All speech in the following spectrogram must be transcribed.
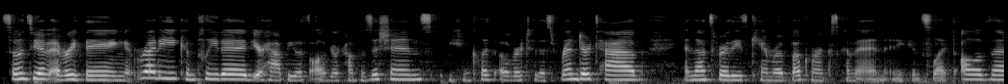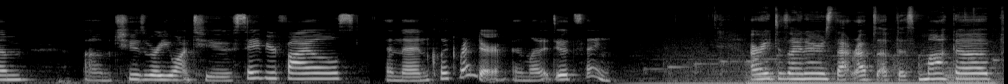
So once you have everything ready, completed, you're happy with all of your compositions, you can click over to this render tab, and that's where these camera bookmarks come in. And you can select all of them, um, choose where you want to save your files, and then click render and let it do its thing. Alright designers, that wraps up this mock-up.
